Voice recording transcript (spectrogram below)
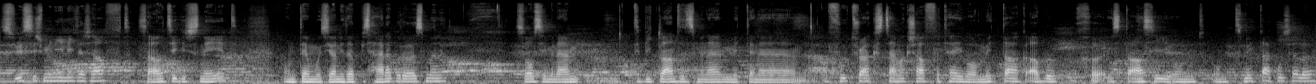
süß ist meine Leidenschaft, salzig ist es nicht. Und dann muss ich auch nicht etwas herbröseln so sind wir dann dabei gelandet, dass wir mit den Foodtrucks zusammengearbeitet haben, die am Mittag aber da sind und, und zum Mittag rauslassen.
